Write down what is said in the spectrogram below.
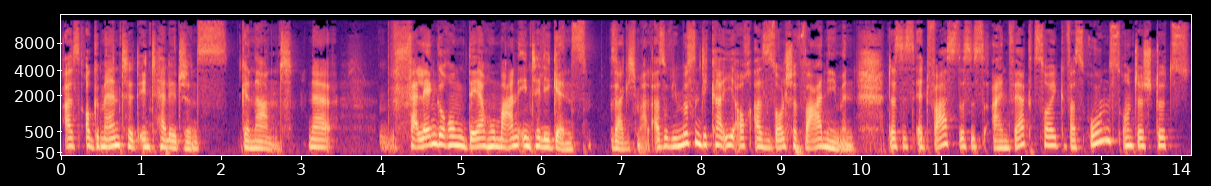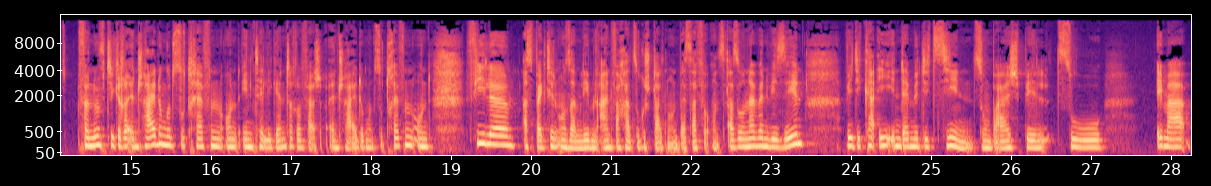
als Augmented Intelligence genannt, eine Verlängerung der humanen Intelligenz sage ich mal. Also wir müssen die KI auch als solche wahrnehmen. Das ist etwas, das ist ein Werkzeug, was uns unterstützt, vernünftigere Entscheidungen zu treffen und intelligentere Entscheidungen zu treffen und viele Aspekte in unserem Leben einfacher zu gestalten und besser für uns. Also ne, wenn wir sehen, wie die KI in der Medizin zum Beispiel zu immer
